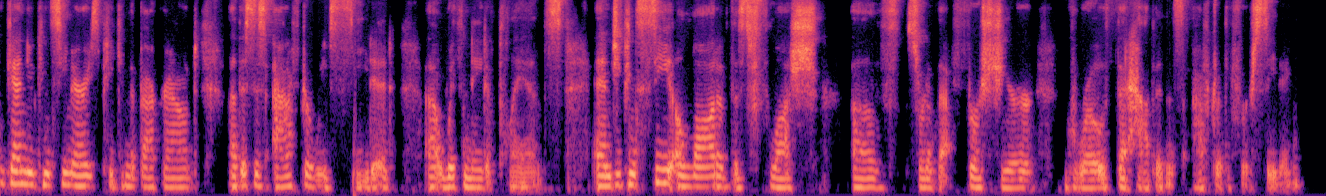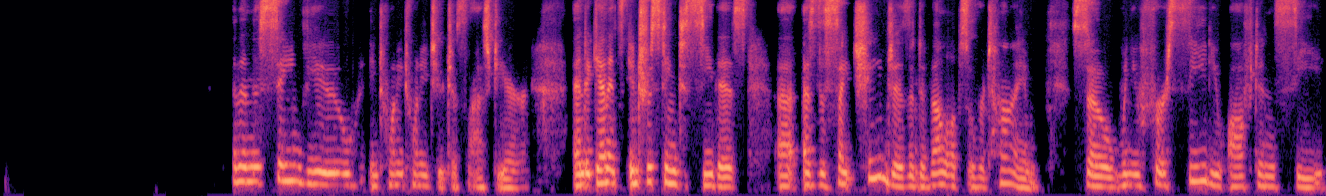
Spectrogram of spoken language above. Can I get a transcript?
again, you can see Marys Peak in the background. Uh, this is after we've seeded uh, with native plants. And you can see a lot of this flush of sort of that first year growth that happens after the first seeding. And then the same view in 2022, just last year. And again, it's interesting to see this uh, as the site changes and develops over time. So when you first seed, you often see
